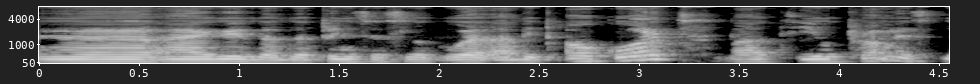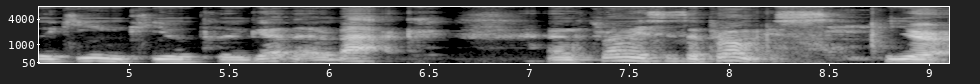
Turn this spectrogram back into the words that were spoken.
Uh, I agree that the princess look well a bit awkward, but you promised the king you'd get her back. And promise is a promise. Yeah.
